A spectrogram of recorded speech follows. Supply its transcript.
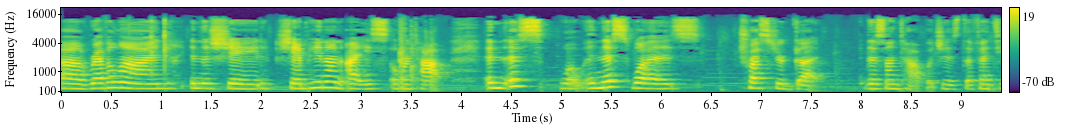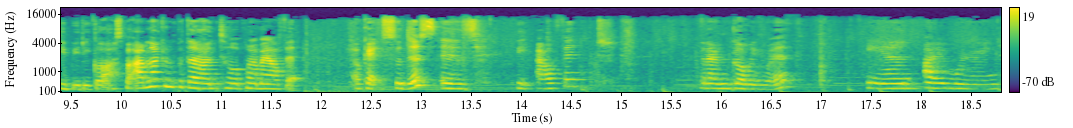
uh, Revlon in the shade Champagne on Ice over top. And this, whoa, and this was Trust Your Gut. This on top, which is the Fenty Beauty Gloss. But I'm not gonna put that on until I put on my outfit. Okay, so this is the outfit that I'm going with. And I am wearing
